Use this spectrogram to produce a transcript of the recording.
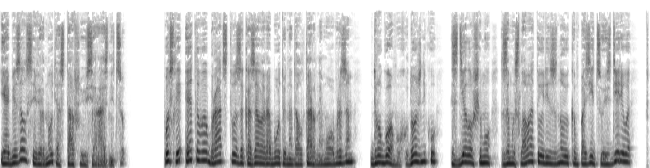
и обязался вернуть оставшуюся разницу. После этого братство заказало работу над алтарным образом другому художнику, сделавшему замысловатую резную композицию из дерева в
